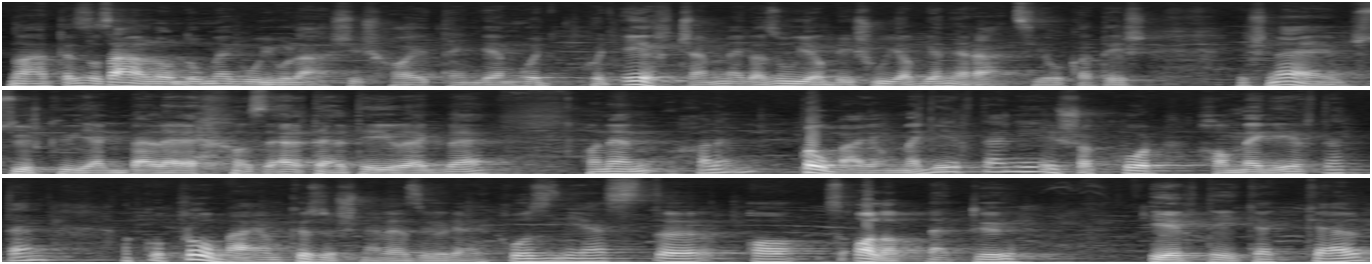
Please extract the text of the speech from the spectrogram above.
Na hát ez az állandó megújulás is hajt engem, hogy, hogy értsem meg az újabb és újabb generációkat, és, és ne szürküljek bele az eltelt évekbe, hanem, hanem próbáljam megérteni, és akkor, ha megértettem, akkor próbáljam közös nevezőre hozni ezt az alapvető értékekkel,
